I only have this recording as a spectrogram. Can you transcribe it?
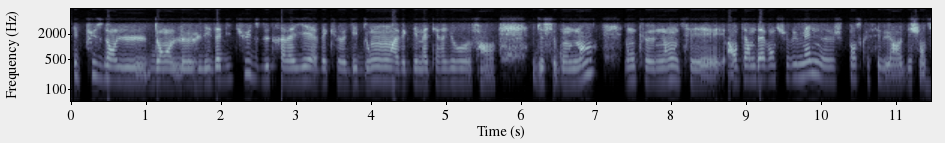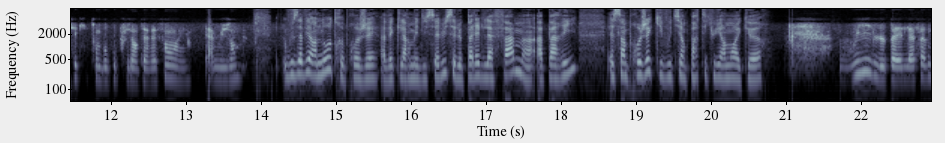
c'est plus dans, le, dans le, les habitudes de travailler avec des dons, avec des matériaux, de seconde main. Donc non, c'est en termes d'aventure humaine, je pense que c'est des chantiers qui sont beaucoup plus intéressants et amusants. Vous avez un autre projet avec l'Armée du Salut, c'est le Palais de la Femme à Paris. Est-ce un projet qui vous tient particulièrement à cœur? Oui, le Palais de la Femme,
